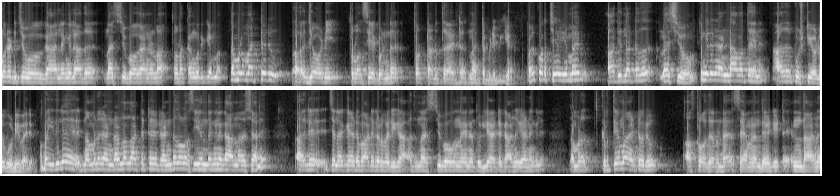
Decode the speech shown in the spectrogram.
മുരടിച്ചു പോകുക അല്ലെങ്കിൽ അത് നശിച്ചു പോകാനുള്ള തുടക്കം കുറിക്കുമ്പോൾ നമ്മൾ മറ്റൊരു ജോഡി തുളസിയെ കൊണ്ട് തൊട്ടടുത്തായിട്ട് നട്ടുപിടിപ്പിക്കുക. അപ്പോൾ കുറച്ച് കഴിയുമ്പോൾ ആദ്യം നട്ടത് നശിച്ചു പോകും എങ്കിലും രണ്ടാമത്തേന് അത് പുഷ്ടിയോട് കൂടി വരും. അപ്പൊ ഇതിൽ നമ്മൾ രണ്ടെണ്ണം നട്ടിട്ട് രണ്ട് തുളസി എന്തെങ്കിലും കാരണവശാൽ അതിൽ ചില കേടുപാടുകൾ വരിക അത് നശിച്ചു പോകുന്നതിന് തുല്യമായിട്ട് കാണുകയാണെങ്കിൽ നമ്മൾ കൃത്യമായിട്ടൊരു അസ്ട്രോളജറുടെ സേവനം തേടിയിട്ട് എന്താണ്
